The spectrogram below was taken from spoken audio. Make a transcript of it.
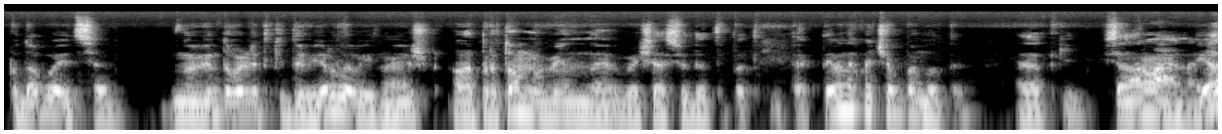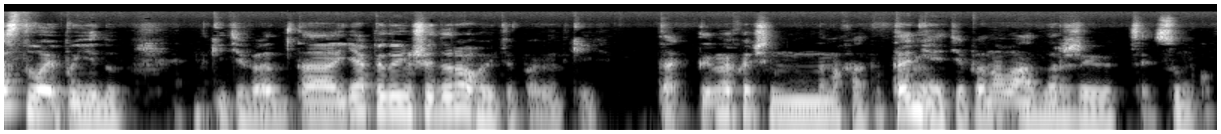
подобається. Ну, він доволі таки довірливий, знаєш, але при тому він е, весь час сюди, типу, такий, так, ти мене хочеш обманути. А я такий, все нормально, я з тобою поїду. Такий, типу, та я піду іншою дорогою, типу, він такий. Так, ти мене хочеш намахати. Та ні, типу, ну ладно, держи цю сумку.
